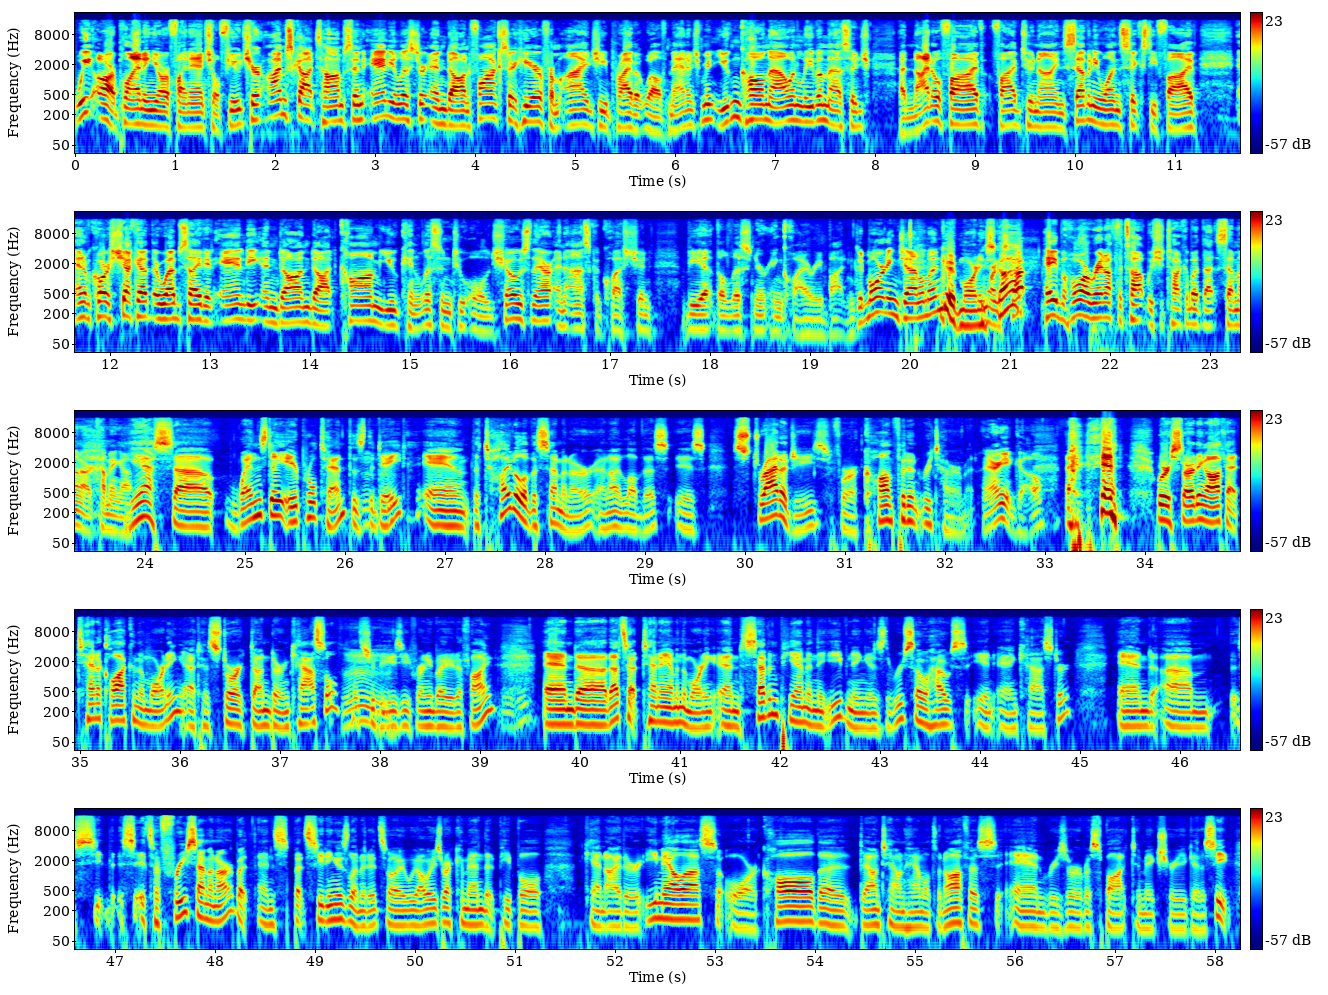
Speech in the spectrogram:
We are planning your financial future. I'm Scott Thompson. Andy Lister and Don Fox are here from IG Private Wealth Management. You can call now and leave a message at 905 529 7165. And of course, check out their website at andyanddon.com. You can listen to old shows there and ask a question via the listener inquiry button. Good morning, gentlemen. Good morning, Scott. Hey, before right off the top, we should talk about that seminar coming up. Yes, uh, Wednesday, April 10th is the date. And the title of the seminar, and I love this, is Strategies for a Confident Retirement. There you go. and we're starting off at 10 o'clock in the morning at historic Dundurn Castle. That should be easy for anybody to find. And uh, that's at 10 a.m. in the morning. And 7 p.m. in the evening is the Rousseau House in Ancaster. And um, it's a free seminar, but and but seating is limited. So we always recommend that people can either email us or call the downtown Hamilton office and reserve a spot to make sure you get a seat.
